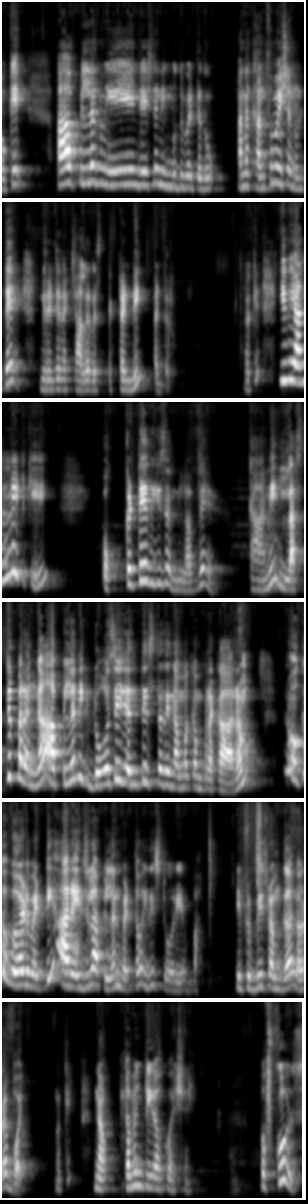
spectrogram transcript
okay? ఆ పిల్ల నువ్వు ఏం చేసినా నీకు ముద్దు పెట్టదు అన్న కన్ఫర్మేషన్ ఉంటే మీరంటే నాకు చాలా రెస్పెక్ట్ అండి అంటారు. ఓకే? ఇవి అన్నిటికీ ఒక్కటే రీజన్ లవ్వే. కానీ లస్ట్ పరంగా ఆ పిల్ల నీకు డోసేజ్ ఎంత ఇస్తుంది నమ్మకం ప్రకారం నువ్వు ఒక వర్డ్ పెట్టి ఆ రేంజ్లో ఆ పిల్లని పెడతావు. ఇది స్టోరీ అబ్బా. It could be from girl or a boy. Okay? నా coming to your question. Of course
